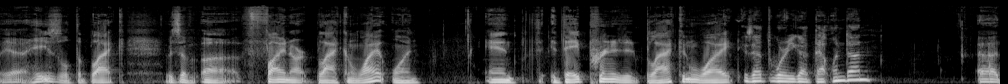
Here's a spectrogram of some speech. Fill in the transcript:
Yeah, Hazel. The black. It was a uh, fine art black and white one, and th- they printed it black and white. Is that where you got that one done? Uh,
